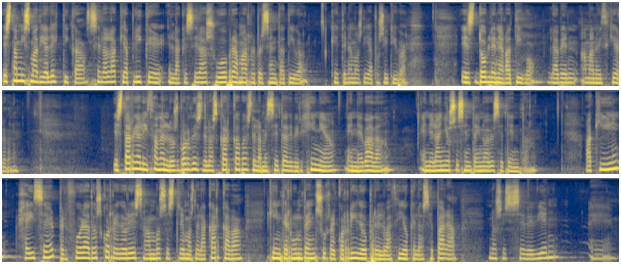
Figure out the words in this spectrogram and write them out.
Esta misma dialéctica será la que aplique en la que será su obra más representativa, que tenemos diapositiva. Es doble negativo, la ven a mano izquierda. Está realizada en los bordes de las cárcavas de la meseta de Virginia, en Nevada, en el año 69-70. Aquí, Heiser perfora dos corredores a ambos extremos de la cárcava que interrumpen su recorrido por el vacío que la separa. No sé si se ve bien. Eh,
